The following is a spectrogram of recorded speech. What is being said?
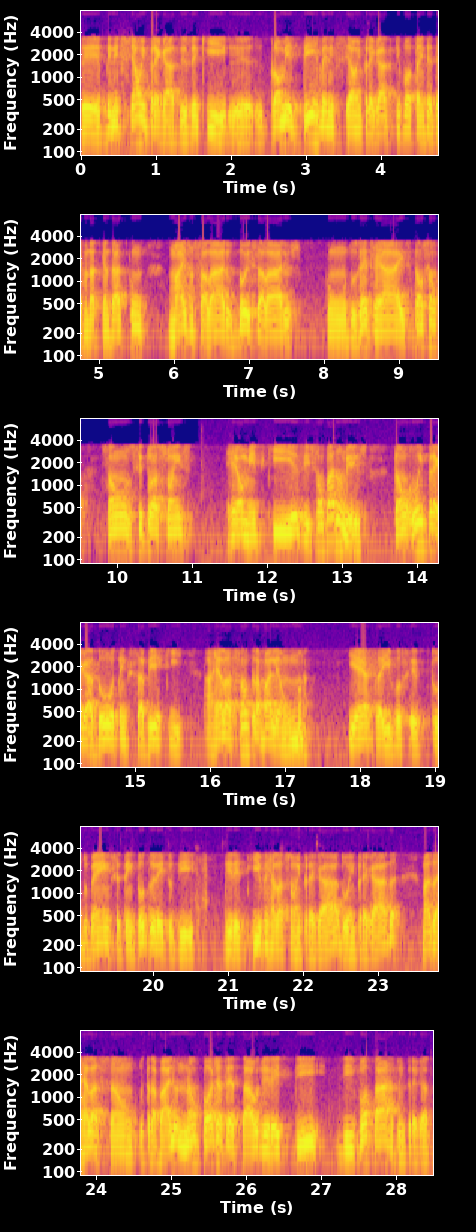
é, beneficiar o empregado, dizer que é, prometer beneficiar o empregado que votar em determinado candidato com mais um salário, dois salários, com 200 reais. Então, são, são situações realmente que existem. São vários meios. Então, o empregador tem que saber que a relação trabalho é uma, e essa aí você, tudo bem, você tem todo o direito de diretiva em relação ao empregado ou empregada, mas a relação do trabalho não pode afetar o direito de, de votar do empregado.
